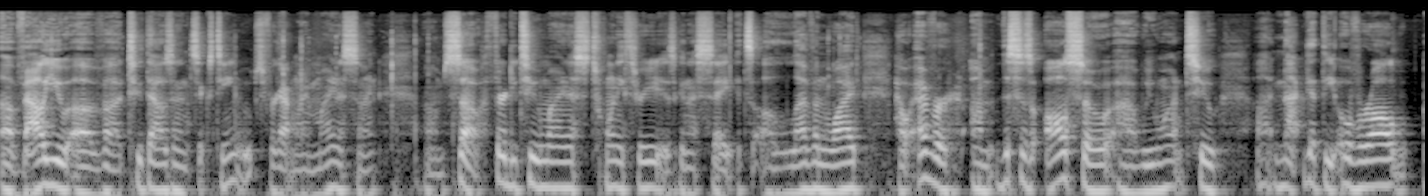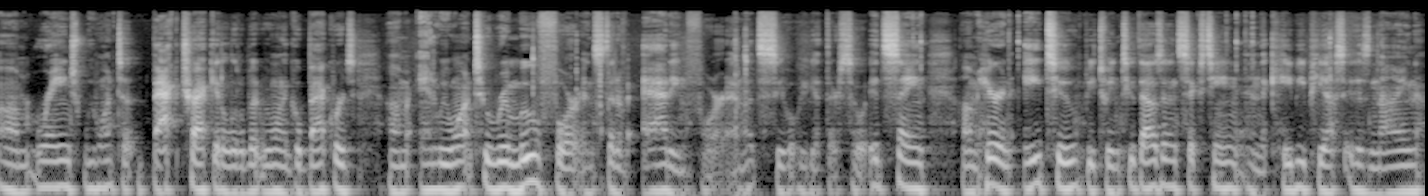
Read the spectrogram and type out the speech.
uh, value of uh, 2016. Oops, forgot my minus sign. Um, so 32 minus 23 is going to say it's 11 wide. However, um, this is also, uh, we want to uh, not get the overall um, range. We want to backtrack it a little bit. We want to go backwards um, and we want to remove 4 instead of adding 4. And let's see what we get there. So it's saying um, here in A2 between 2016 and the KBPS, it is 9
